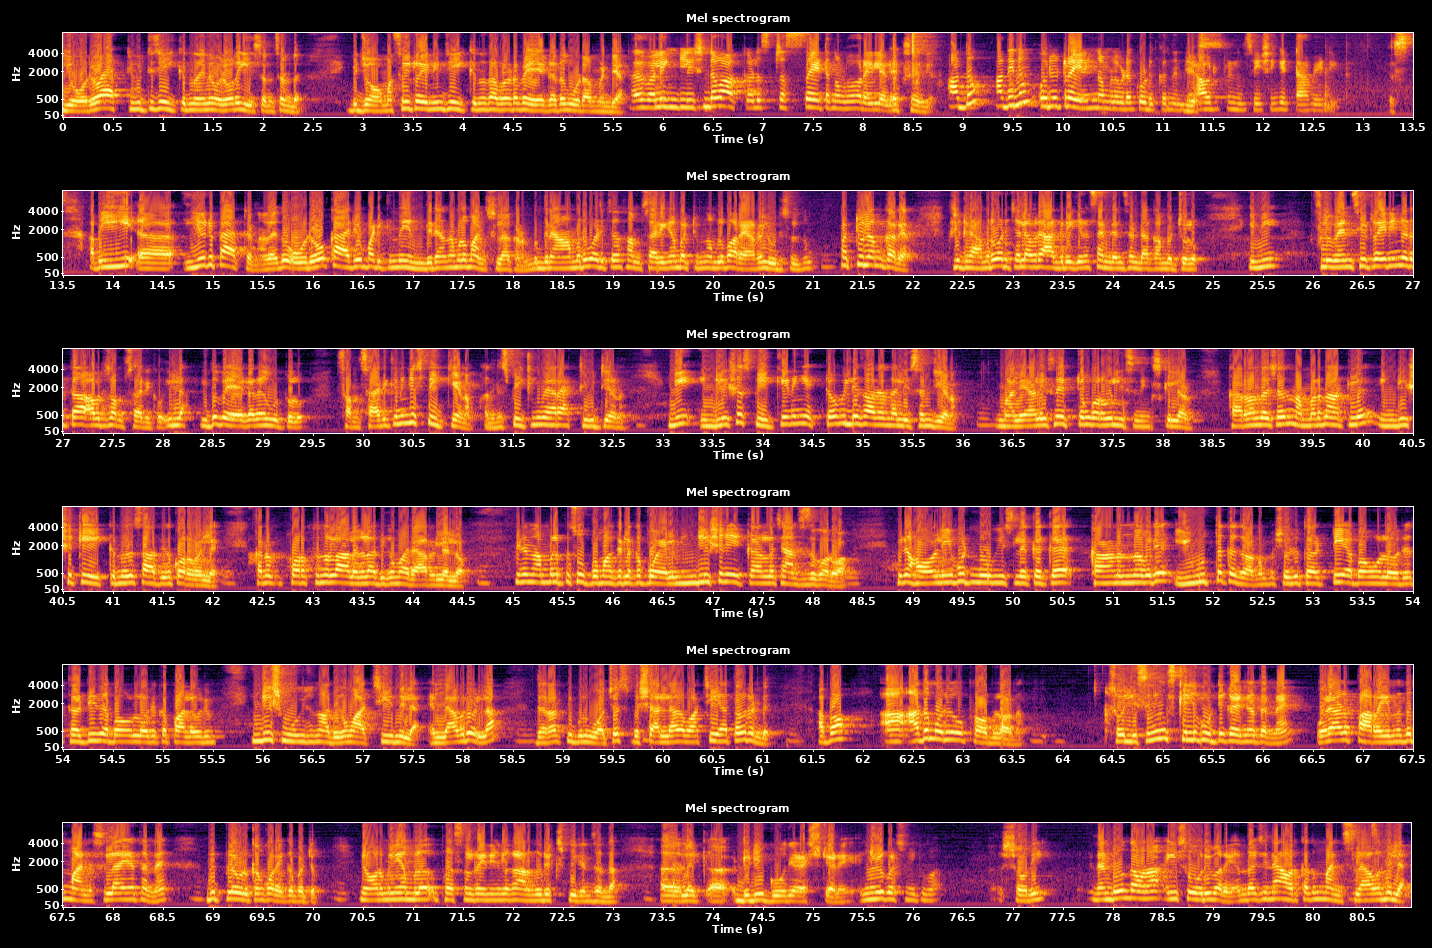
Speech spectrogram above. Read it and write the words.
ഈ ഓരോ ആക്ടിവിറ്റി ചെയ്യിക്കുന്നതിന് ഓരോ റീസൺസ് ഉണ്ട്. ഇപ്പൊ ജോമസിൽ ട്രെയിനിങ് ചെയ്യിക്കുന്നത് അവരുടെ വേഗത കൂടാൻ വേണ്ടിയാണ് അതുപോലെ ഇംഗ്ലീഷിന്റെ വാക്കുകൾ സ്ട്രെസ് ആയിട്ട് നമ്മൾ പറയില്ലല്ലോ. അതും അതിനും ഒരു ട്രെയിനിങ് നമ്മൾ ഇവിടെ കൊടുക്കുന്നുണ്ട്. ആ ഒരു പ്രൊനൗൺസിയേഷൻ കിട്ടാൻ വേണ്ടിയിട്ട്. യെസ് അപ്പൊ ഈ ഈ ഒരു പാറ്റേൺ അതായത് ഓരോ കാര്യവും പഠിക്കുന്നത് എന്തിനാ നമ്മൾ മനസ്സിലാക്കണം. ഇപ്പൊ ഗ്രാമർ പഠിച്ചാൽ സംസാരിക്കാൻ പറ്റും നമ്മൾ പറയാറില്ല ഒരു സ്ഥലത്തും. പറ്റൂല നമുക്കറിയാം. പക്ഷെ ഗ്രാമർ പഠിച്ചാൽ അവർ ആഗ്രഹിക്കുന്ന സെന്റൻസ് ഉണ്ടാക്കാൻ പറ്റുള്ളൂ. ഇനി ഫ്ലുവൻസി ട്രെയിനിങ് എടുത്താൽ അവർ സംസാരിക്കും. ഇല്ല ഇത് വേഗത കൂട്ടുള്ളൂ. സംസാരിക്കണമെങ്കിൽ സ്പീക്ക് ചെയ്യണം. അതിന് സ്പീക്കിംഗ് വേറെ ആക്ടിവിറ്റിയാണ് ഇനി ഇംഗ്ലീഷ് സ്പീക്ക് ചെയ്യണമെങ്കിൽ ഏറ്റവും വലിയ സാധനം എന്താ? ലിസൺ ചെയ്യണം. മലയാളീസിന് ഏറ്റവും കുറവ് ലിസണിങ് സ്കില്ലാണ് കാരണം എന്താ വെച്ചാൽ നമ്മുടെ നാട്ടിൽ ഇംഗ്ലീഷ് കേൾക്കുന്നത് സാധ്യത കുറവല്ലേ? കാരണം പുറത്തുനിന്നുള്ള ആളുകൾ അധികം വരാറില്ലല്ലോ. പിന്നെ നമ്മളിപ്പോൾ സൂപ്പർ മാർക്കറ്റിലൊക്കെ പോയാലും ഇംഗ്ലീഷ് കേൾക്കാനുള്ള ചാൻസസ് കുറവാണ് പിന്നെ ഹോളിവുഡ് മൂവീസിലേക്കൊക്കെ കാണുന്നവര് യൂത്ത് ഒക്കെ കാണും. പക്ഷെ ഒരു തേർട്ടി അബവ് ഉള്ളവർ തേർട്ടീസ് അബവ് ഉള്ളവരൊക്കെ പലവരും ഇംഗ്ലീഷ് മൂവീസ് ഒന്നും അധികം വാച്ച് ചെയ്യുന്നില്ല. എല്ലാവരും അല്ല. ദർ ആർ പീപ്പിൾ വാച്ചസ് പക്ഷെ അല്ലാതെ വാച്ച് ചെയ്യാത്തവരുണ്ട്. അപ്പോൾ അതും ഒരു പ്രോബ്ലമാണ് സോ ലിസണിങ് സ്കിൽ കൂട്ടിക്കഴിഞ്ഞാൽ തന്നെ ഒരാൾ പറയുന്നത് മനസ്സിലായാൽ തന്നെ റിപ്ലൈ കൊടുക്കാൻ കുറേയൊക്കെ പറ്റും. നോർമലി നമ്മൾ പേഴ്സണൽ ട്രെയിനിങ്ങിൽ കാണുന്ന ഒരു എക്സ്പീരിയൻസ് എന്താ? Like did you go the yesterday ഇങ്ങനെ ഒരു ക്വസ്റ്റൻ ചോദിക്കുമ്പോൾ സോറി രണ്ടു മൂന്ന് തവണ ഈ സോറി പറയും. എന്താ വെച്ചാൽ അവർക്കത് മനസ്സിലാവുന്നില്ല.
